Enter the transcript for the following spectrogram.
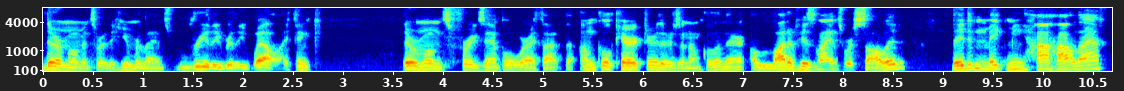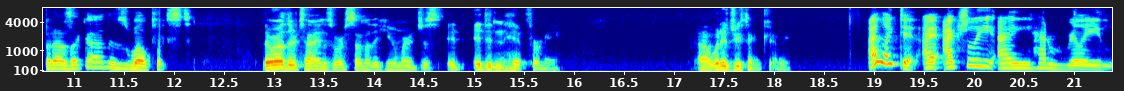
there are moments where the humor lands really, really well. I think there were moments, for example, where I thought the uncle character, there's an uncle in there, a lot of his lines were solid. They didn't make me ha ha laugh, but I was like, ah, this is well placed. There were other times where some of the humor just it, it didn't hit for me. Uh, what did you think, Kenny? I liked it. I actually I had really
